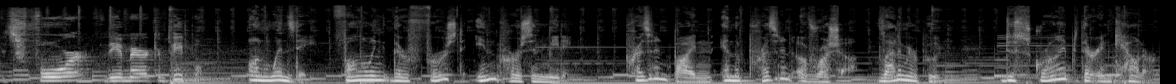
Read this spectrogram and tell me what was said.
It's for the American people. On Wednesday, following their first in person meeting, President Biden and the President of Russia, Vladimir Putin, described their encounter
